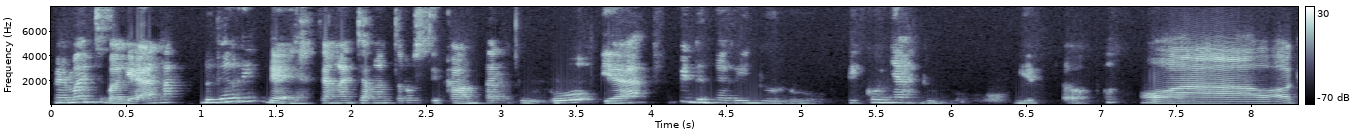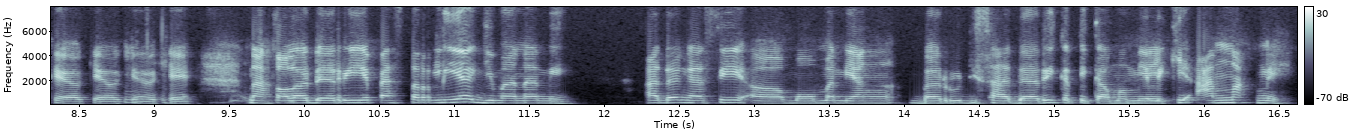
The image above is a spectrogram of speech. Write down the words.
memang sebagai anak dengerin deh. Jangan-jangan terus di counter dulu ya. Tapi dengerin dulu dikunyah dulu gitu. Wow oke okay, oke okay, oke okay, oke. Nah kalau dari Pastor Lia gimana nih? Ada nggak sih uh, momen yang baru disadari ketika memiliki anak nih?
